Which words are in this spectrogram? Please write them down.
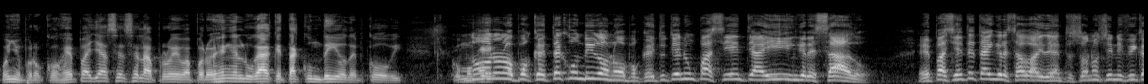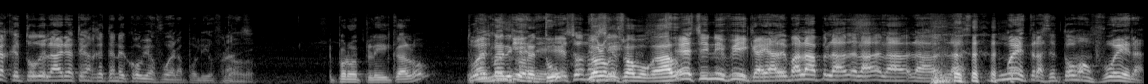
coño, pero coger para allá hacerse la prueba, pero es en el lugar que está cundido de COVID. Como No, que, no, no, porque esté escondido no, porque tú tienes un paciente ahí ingresado. El paciente está ingresado ahí dentro. Eso no significa que todo el área tenga que tener COVID afuera, Polio Francia. Pero explícalo. ¿Tú el médico eres tú. Eso no Yo lo que soy abogado. Eso significa, y además la- la- la- la- la- las muestras se toman fuera.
